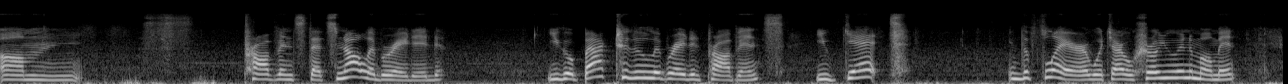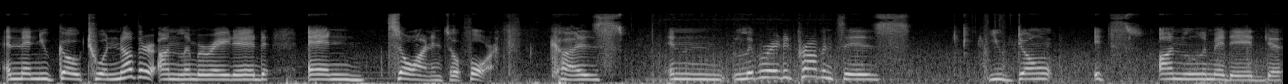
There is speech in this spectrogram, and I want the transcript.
um, province that's not liberated you go back to the liberated province, you get the flare, which I will show you in a moment, and then you go to another unliberated, and so on and so forth. Because in liberated provinces, you don't, it's unlimited,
